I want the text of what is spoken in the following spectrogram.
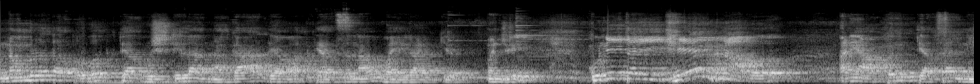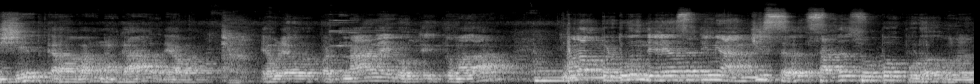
नम्रतापूर्वक त्या गोष्टीला नकार द्यावा. त्याचं नाव वैराग्य. म्हणजे कुणीतरी घे म्हणावं आणि आपण त्याचा निषेध करावा नकार द्यावा. एवढ्यावर पटणार नाही बहुतेक तुम्हाला. तुम्हाला पटवून देण्यासाठी मी आणखी सहज साधं सोपं पुढं बोलन.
